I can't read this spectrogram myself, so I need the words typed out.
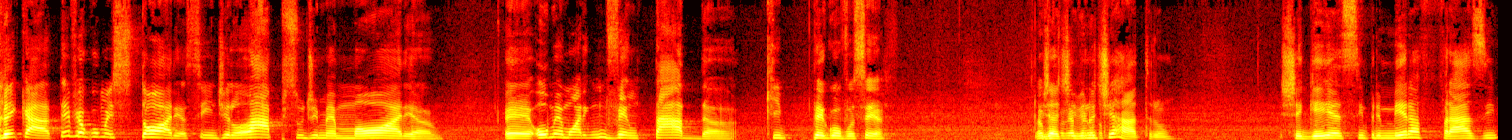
Vem cá, teve alguma história, assim, de lapso de memória é, ou memória inventada que pegou você? Eu Já tive no teatro. Cheguei assim, primeira frase,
